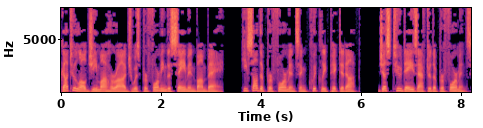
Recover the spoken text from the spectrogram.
Gatulalji Maharaj was performing the same in Bombay. He saw the performance and quickly picked it up. Just two days after the performance,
